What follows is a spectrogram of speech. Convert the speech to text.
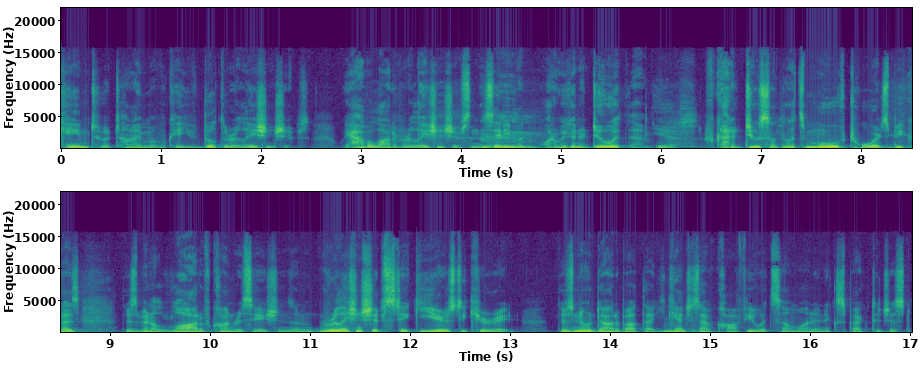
came to a time of, okay, you've built the relationships. We have a lot of relationships in the city, but what are we going to do with them? Yes. We've got to do something. Let's move towards because there's been a lot of conversations and relationships take years to curate. There's no doubt about that. You hmm. can't just have coffee with someone and expect to just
